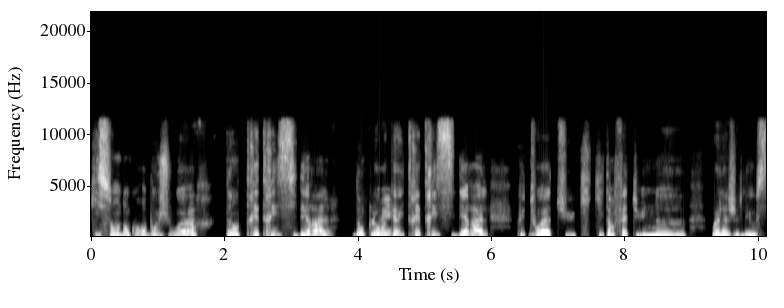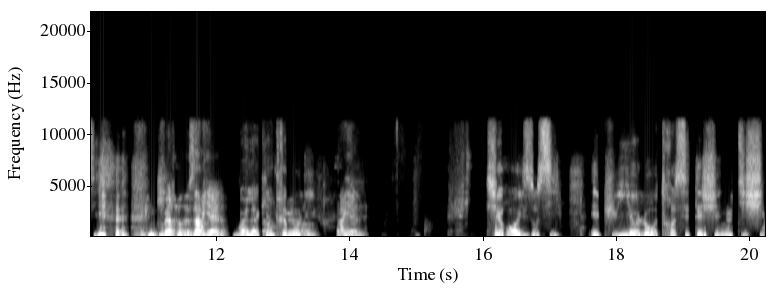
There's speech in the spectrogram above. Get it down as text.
Qui sont donc robots joueurs dans Traîtrise sidérale, donc le recueil Traîtrise sidérale que toi, tu, qui, est en fait une, voilà, je l'ai aussi. Une couverture de Zariel. Voilà, qui est un très beau livre. Zariel. Chez Royce aussi. Et puis l'autre, c'était chez Nutiship,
